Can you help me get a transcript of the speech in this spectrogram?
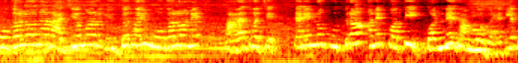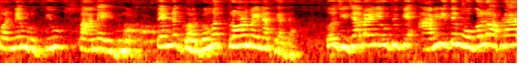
મોગલોના રાજ્યમાં યુદ્ધ થયું, મોગલો અને ભારત વચ્ચે, ત્યારે એમનો પુત્ર અને પતિ બંને ધામમાં ગયા. એટલે બંને મૃત્યુ પામ્યા યુદ્ધમાં. તો એમને ગર્ભમાં ત્રણ મહિના થયા હતા. તો જીજાબાઈને એવું થયું કે આવી રીતે મોગલો આપણા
